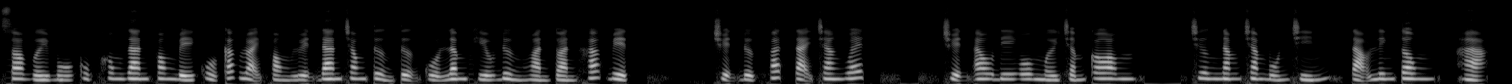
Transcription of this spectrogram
So với bố cục không gian phong bế của các loại phòng luyện đan trong tưởng tượng của lâm khiếu đường hoàn toàn khác biệt. Chuyện được phát tại trang web truyệnaudiomoi.com. Chương 549, Tạo Linh Tông, hạ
